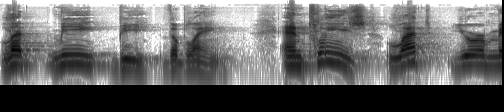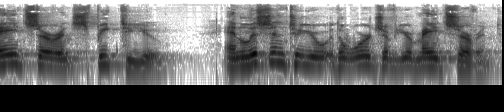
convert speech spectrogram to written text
Let me be the blame. And please let your maidservant speak to you and listen to your, the words of your maidservant.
